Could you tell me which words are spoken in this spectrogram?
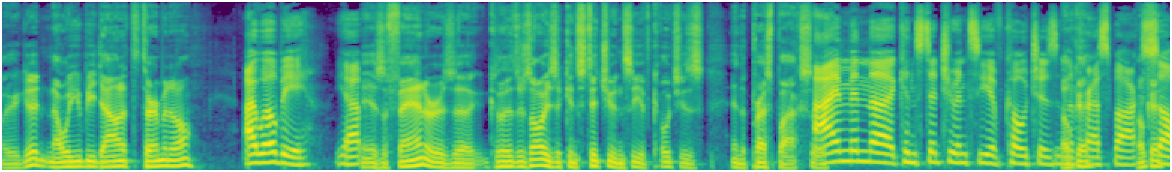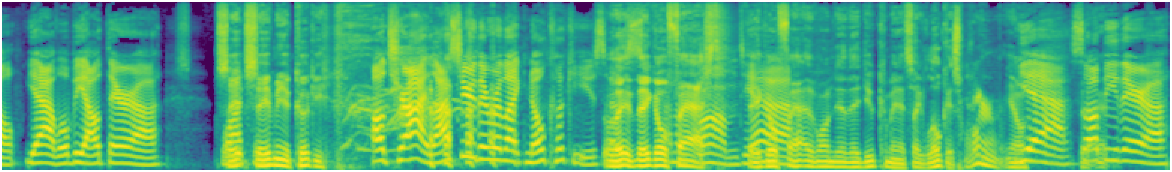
Very good. Now, will you be down at the tournament at all? I will be. Yep. As a fan, or as a because there's always a constituency of coaches in the press box. So I'm in the constituency of coaches in Okay. the press box. Okay. So yeah, we'll be out there. Uh, save, save me a cookie. I'll try. Last year there were like no cookies. Well, they, they go fast. bummed. They go fast. When they do come in, it's like locusts. You know. Yeah. So I'll Uh, be there. Uh,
